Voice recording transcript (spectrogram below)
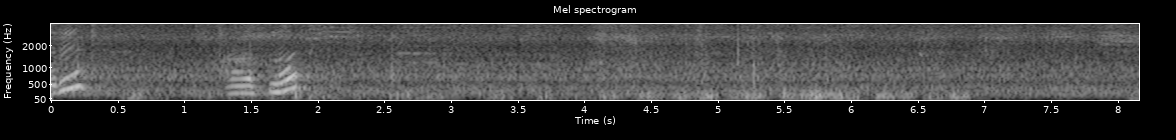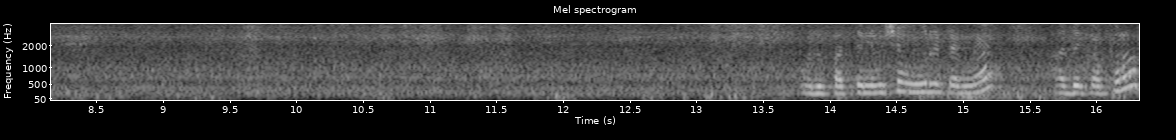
ஒரு ஹாஃப் அன் ஹவர் ஒரு பத்து நிமிஷம் ஊறட்டங்க. அதுக்கப்புறம்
